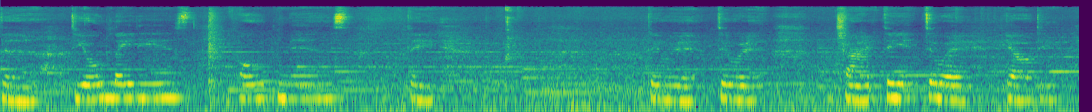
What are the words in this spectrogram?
the, the old ladies, old men, they, they were, they were trying, they, they were yelling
